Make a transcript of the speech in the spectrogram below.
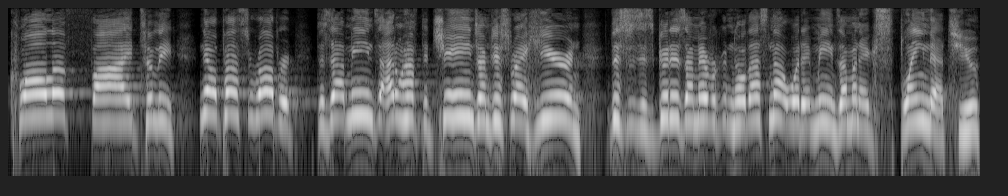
qualified to lead. Now, Pastor Robert, does that mean I don't have to change? I'm just right here and this is as good as I'm ever. No, that's not what it means. I'm going to explain that to you.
